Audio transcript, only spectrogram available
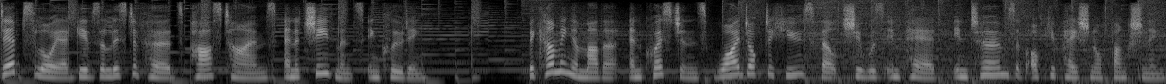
Depp's lawyer gives a list of Heard's pastimes and achievements including becoming a mother and questions why Dr. Hughes felt she was impaired in terms of occupational functioning.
